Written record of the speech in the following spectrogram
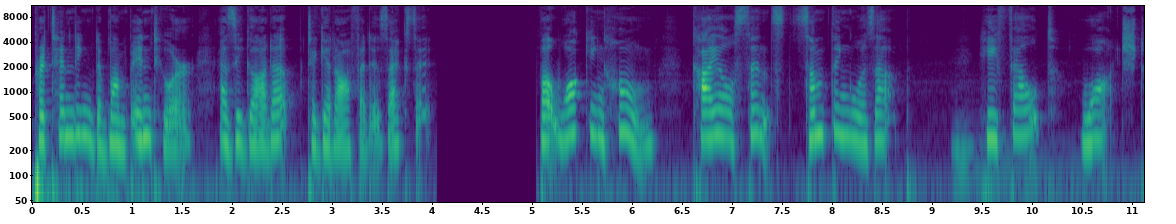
pretending to bump into her as he got up to get off at his exit. But walking home, Kyle sensed something was up. He felt watched.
